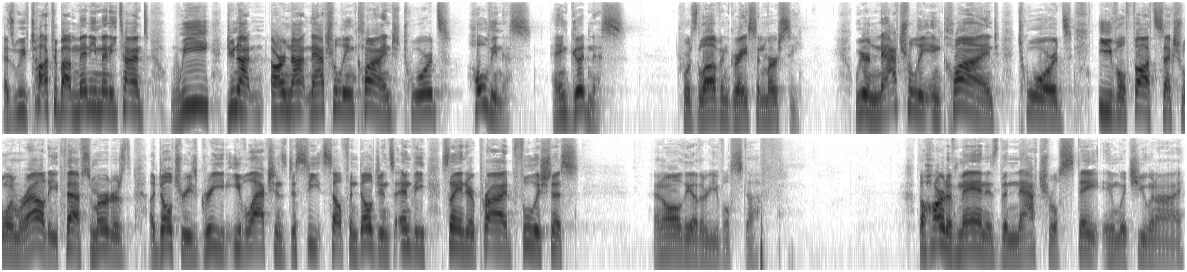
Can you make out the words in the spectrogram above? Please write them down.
as we've talked about many, many times, we do not, are not naturally inclined towards holiness and goodness, towards love and grace and mercy. We are naturally inclined towards evil thoughts, sexual immorality, thefts, murders, adulteries, greed, evil actions, deceit, self indulgence, envy, slander, pride, foolishness, and all the other evil stuff. The heart of man is the natural state in which you and I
